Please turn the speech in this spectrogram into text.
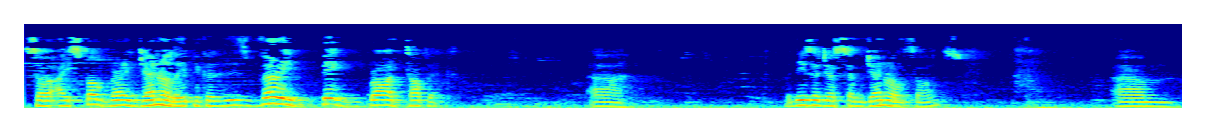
So I spoke very generally because it is a very big, broad topic. Uh, but these are just some general thoughts. Um,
